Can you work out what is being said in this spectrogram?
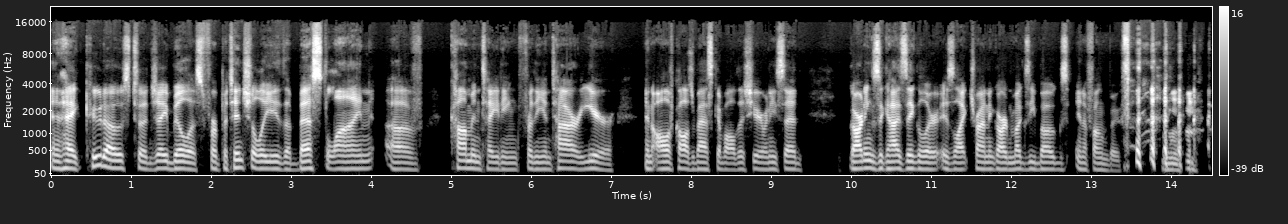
And hey, kudos to Jay Bilas for potentially the best line of commentating for the entire year in all of college basketball this year when he said guarding Zakai Zeigler is like trying to guard Muggsy Bogues in a phone booth. mm-hmm.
